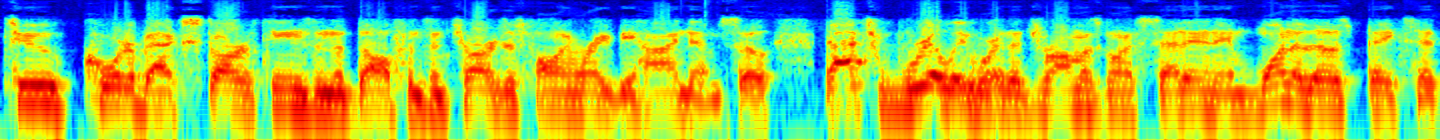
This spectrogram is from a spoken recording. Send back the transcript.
two quarterback star teams in the Dolphins and Chargers falling right behind them. So that's really where the drama is going to set in. And one of those picks at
